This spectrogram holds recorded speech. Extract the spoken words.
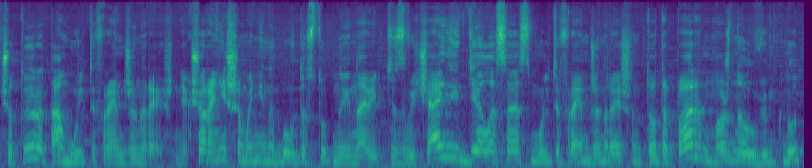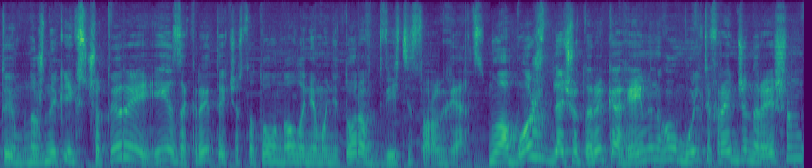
4 та Multiframe Generation. Якщо раніше мені не був доступний навіть звичайний DLSS Multiframe Generation, то тепер можна увімкнути множник X4 і закрити частоту оновлення монітора в 240 Гц. Ну або ж для 4К геймінгу Multiframe Generation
